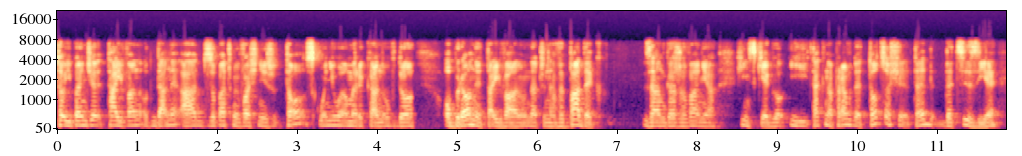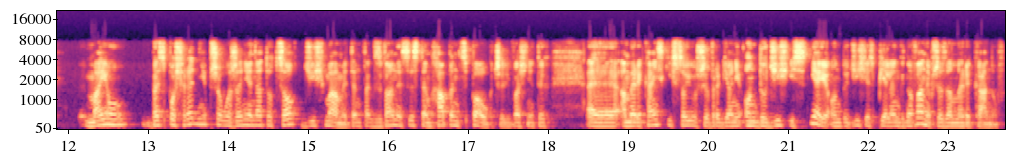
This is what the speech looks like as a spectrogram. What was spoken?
to i będzie Tajwan oddany, a zobaczmy właśnie, że to skłoniło Amerykanów do obrony Tajwanu, znaczy na wypadek zaangażowania chińskiego i tak naprawdę to, co się, te decyzje mają bezpośrednie przełożenie na to, co dziś mamy. Ten tak zwany system hub and spoke, czyli właśnie tych e, amerykańskich sojuszy w regionie, on do dziś istnieje, on do dziś jest pielęgnowany przez Amerykanów.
